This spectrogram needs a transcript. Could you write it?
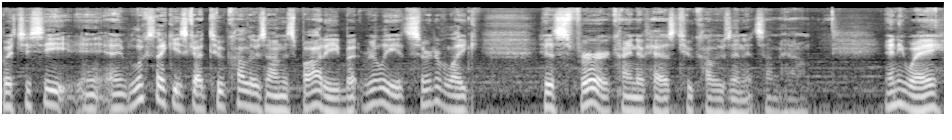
but you see, it looks like he's got two colors on his body, but really it's sort of like his fur kind of has two colors in it somehow. Anyway,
